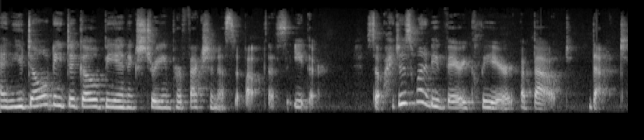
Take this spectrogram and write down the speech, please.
And you don't need to go be an extreme perfectionist about this either. So I just want to be very clear about that.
